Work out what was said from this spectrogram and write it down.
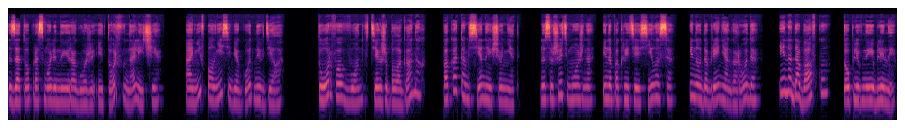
Зато просмоленные рогожи и торф в наличии. Они вполне себе годны в дело. Торфа вон в тех же балаганах, пока там сена еще нет. Насушить можно и на покрытие силоса, и на удобрение огорода, и на добавку топливные блины.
